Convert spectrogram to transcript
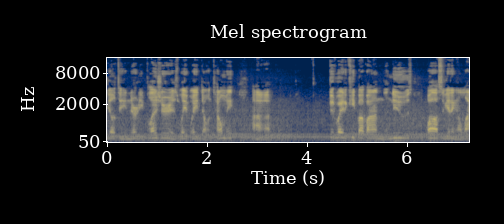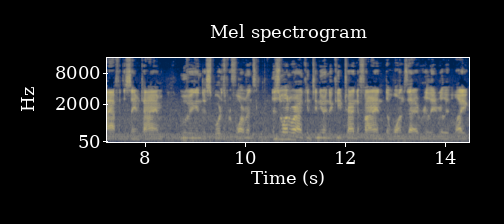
guilty nerdy pleasure is wait wait don't tell me. Uh, good way to keep up on the news while also getting a laugh at the same time. Moving into sports performance, this is one where I'm continuing to keep trying to find the ones that I really really like.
